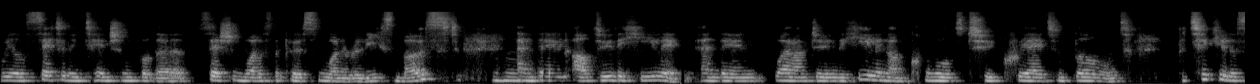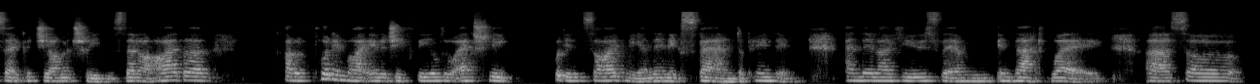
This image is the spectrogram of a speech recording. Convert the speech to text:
We'll set an intention for the session. What does the person want to release most? Mm-hmm. And then I'll do the healing. And then while I'm doing the healing, I'm called to create and build particular sacred geometries that are either kind of put in my energy field or actually put inside me and then expand depending. And then I use them in that way. Uh, so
